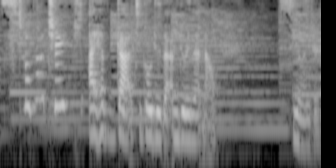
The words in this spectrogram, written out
still not changed. I have got to go do that. I'm doing that now. See you later.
